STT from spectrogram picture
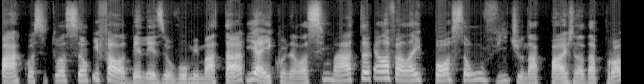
pá com a situação e fala, beleza, eu vou me matar. E aí, quando ela se mata, ela vai lá e posta um vídeo na página da própria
